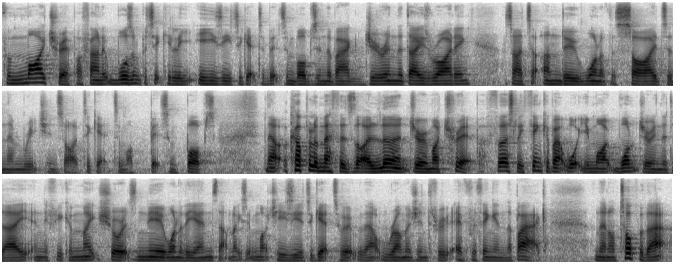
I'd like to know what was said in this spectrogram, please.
For my trip, I found it wasn't particularly easy to get to bits and bobs in the bag during the day's riding, so I had to undo one of the sides and then reach inside to get to my bits and bobs. Now, a couple of methods that I learnt during my trip. Firstly, think about what you might want during the day, and if you can make sure it's near one of the ends, that makes it much easier to get to it without rummaging through everything in the bag. And then on top of that,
